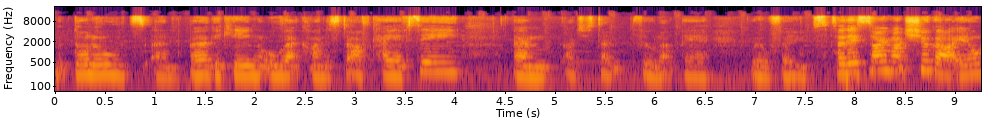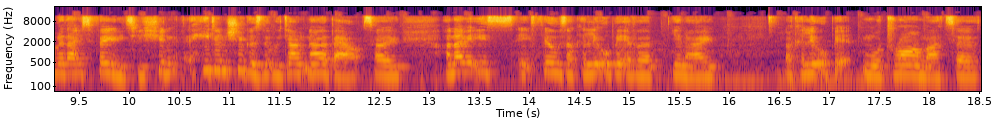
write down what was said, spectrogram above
McDonald's, um, Burger King, all that kind of stuff, KFC. Um, I just don't feel like they're real foods. So there's so much sugar in all of those foods. You shouldn't hidden sugars that we don't know about. So I know it is. It feels like a little bit of a you know, like a little bit more drama to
